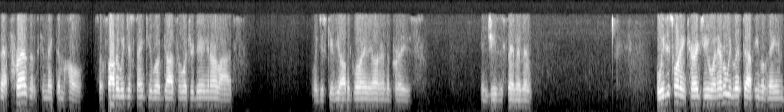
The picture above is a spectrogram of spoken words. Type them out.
That presence can make them whole. So, Father, we just thank you, Lord God, for what you're doing in our lives. We just give you all the glory, the honor, and the praise. In Jesus' name, amen. We just want to encourage you whenever we lift up people's names.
